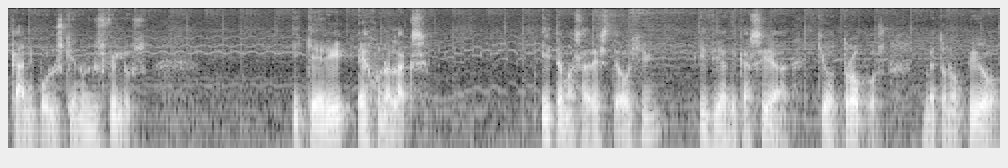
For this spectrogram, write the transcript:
κάνει πολλούς καινούριους φίλους. Οι καιροί έχουν αλλάξει. Είτε μας αρέσει είτε όχι, η διαδικασία και ο τρόπος με τον οποίο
